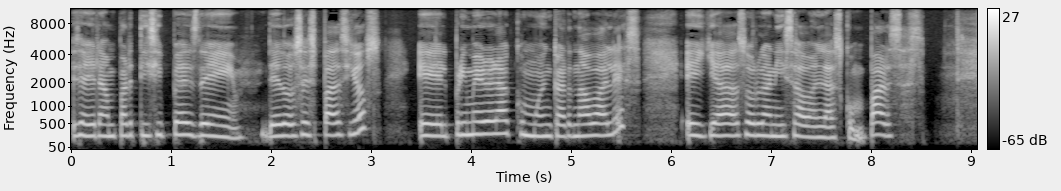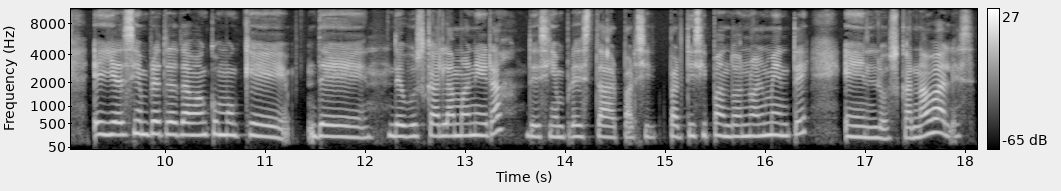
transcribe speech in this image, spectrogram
eran partícipes de, de, dos espacios. El primero era como en carnavales, ellas organizaban las comparsas ellas siempre trataban como que de, buscar la manera de siempre estar participando anualmente en los carnavales.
